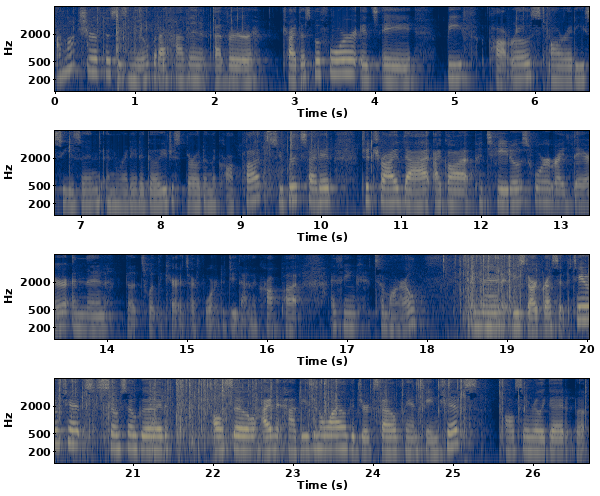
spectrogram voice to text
I'm not sure if this is new, but I haven't ever tried this before. It's a beef pot roast already seasoned and ready to go. You just throw it in the crock pot. Super excited to try that. I got potatoes for it right there. And then that's what the carrots are for, to do that in the crock pot, I think tomorrow. And then these dark russet potato chips, so, so good. Also, I haven't had these in a while, the jerk style plantain chips. Also really good, but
